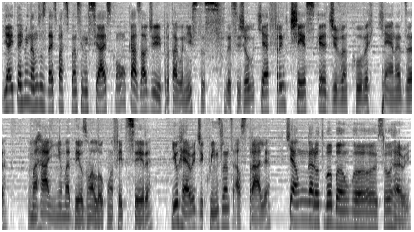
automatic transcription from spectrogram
E aí terminamos os 10 participantes iniciais com o casal de protagonistas desse jogo, que é Francesca de Vancouver, Canadá, uma rainha, uma deusa, uma louca, uma feiticeira, e o Harry de Queensland, Austrália, que é um garoto bobão. Oh, eu sou o Harry.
